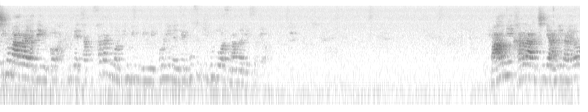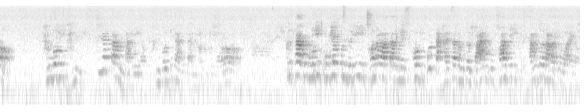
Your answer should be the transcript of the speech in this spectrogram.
지금 알아야 될 것 같은데 자꾸 사장님은 빙빙빙 돌리는데 무슨 기분 좋아서 만나겠어요? 마음이 가라앉힌 게 아니라요. 방법이 달- 틀렸다는 말이에요. 방법이 다르다는 얘기예요. 그렇다고 우리 고객분들이 전화 왔다고 해서 거기 홀딱 갈 사람들도 아니고 저한테 이렇게 강전화가 들어와요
